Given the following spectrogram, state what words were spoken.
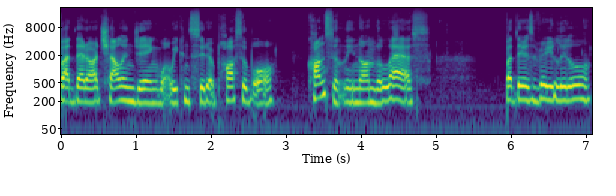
but that are challenging what we consider possible constantly nonetheless but there's very little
